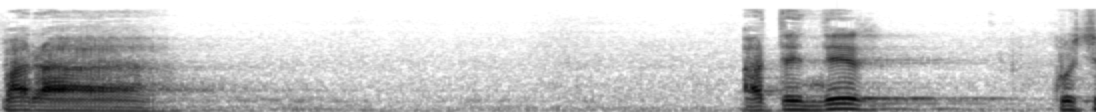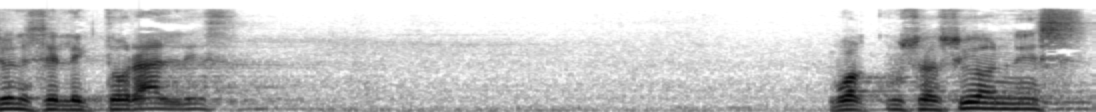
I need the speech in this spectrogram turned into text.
para atender cuestiones electorales o acusaciones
